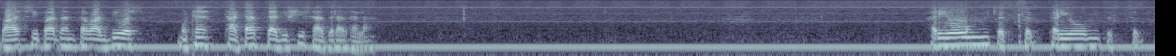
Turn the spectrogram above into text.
बाळश्रीपादांचा वाढदिवस मोठ्या थाटात त्या दिवशी साजरा झाला. हरिओम तत्सत हरिओम तत्सत.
